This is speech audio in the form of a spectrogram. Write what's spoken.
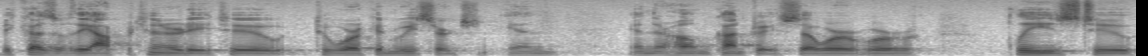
because of the opportunity to, to work in research in, in their home country. So we're, we're pleased to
